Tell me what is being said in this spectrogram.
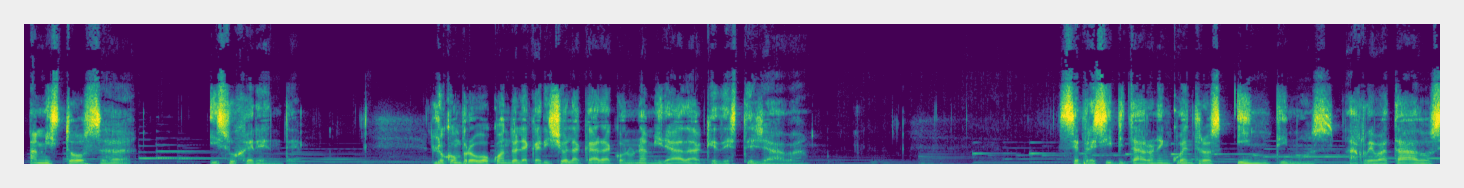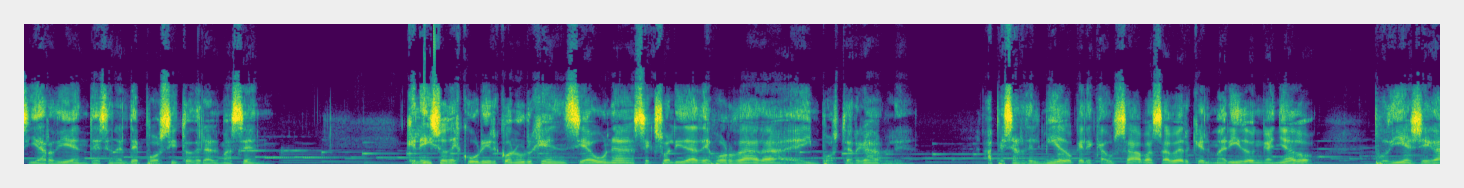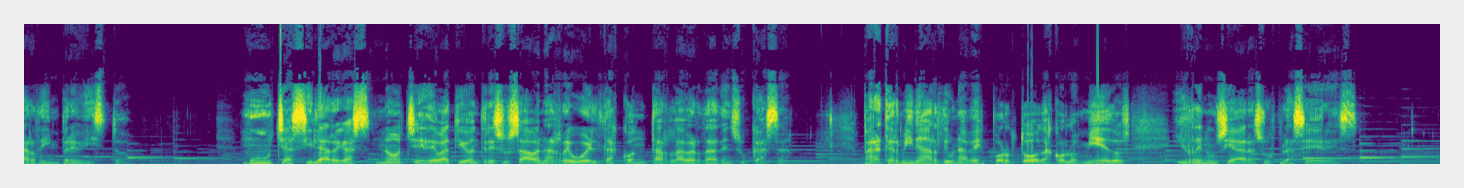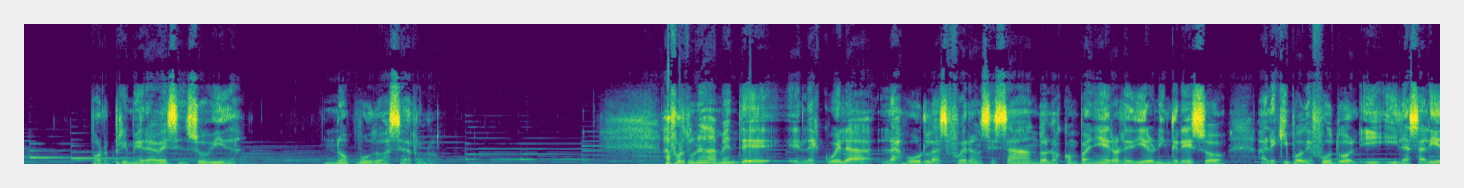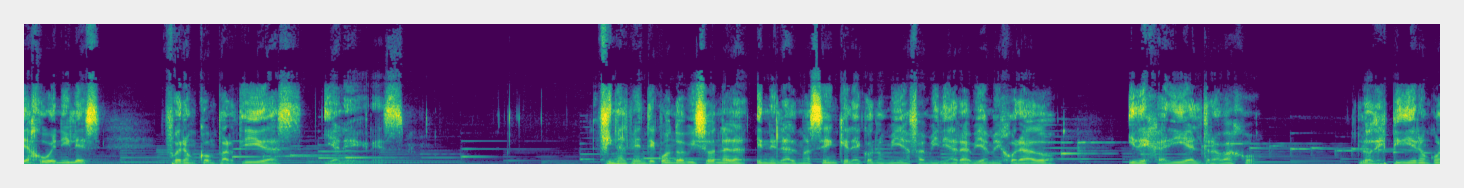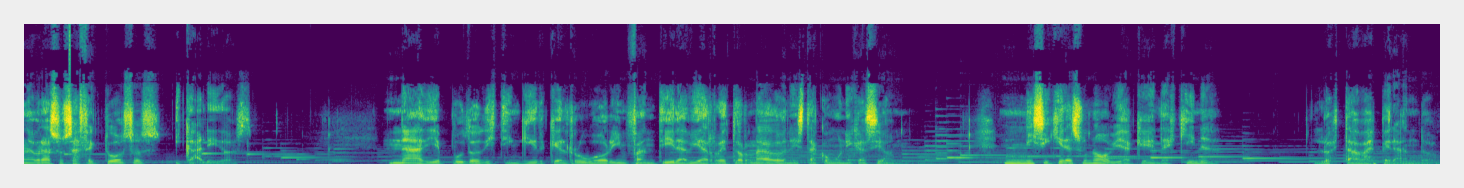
amistosa y sugerente. Lo comprobó cuando le acarició la cara con una mirada que destellaba. Se precipitaron encuentros íntimos, arrebatados y ardientes en el depósito del almacén, que le hizo descubrir con urgencia una sexualidad desbordada e impostergable, a pesar del miedo que le causaba saber que el marido engañado podía llegar de imprevisto. Muchas y largas noches debatió entre sus sábanas revueltas contar la verdad en su casa, para terminar de una vez por todas con los miedos y renunciar a sus placeres. Por primera vez en su vida, no pudo hacerlo. Afortunadamente en la escuela las burlas fueron cesando, los compañeros le dieron ingreso al equipo de fútbol y, las salidas juveniles fueron compartidas y alegres. Finalmente, cuando avisó en el almacén que la economía familiar había mejorado y dejaría el trabajo, lo despidieron con abrazos afectuosos y cálidos. Nadie pudo distinguir que el rubor infantil había retornado en esta comunicación. Ni siquiera su novia, que en la esquina lo estaba esperando.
